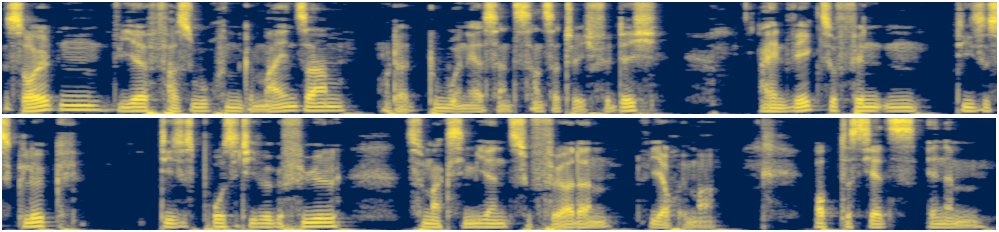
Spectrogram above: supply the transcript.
sollten wir versuchen, gemeinsam, oder du in erster Instanz natürlich für dich, einen Weg zu finden, dieses Glück, dieses positive Gefühl zu maximieren, zu fördern, wie auch immer. Ob das jetzt in einem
